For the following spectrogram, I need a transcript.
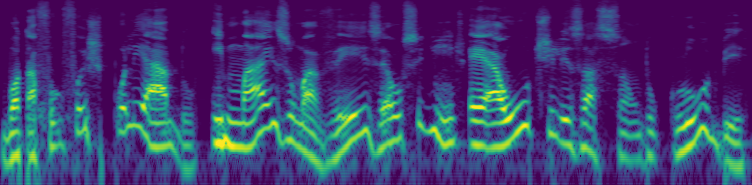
O Botafogo foi expoliado. E mais uma vez é o seguinte: é a utilização do clube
